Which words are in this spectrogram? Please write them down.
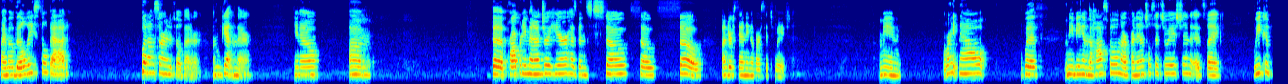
My mobility's still bad. But I'm starting to feel better. I'm getting there. You know, um, the property manager here has been so, so, so understanding of our situation. I mean, right now, with me being in the hospital and our financial situation, it's like we could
